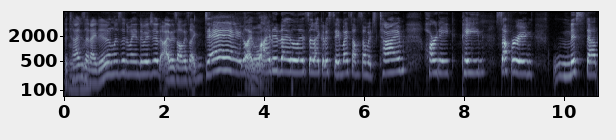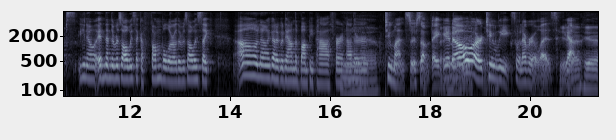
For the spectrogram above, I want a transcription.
The times mm-hmm. that I didn't listen to my intuition, I was always like, dang, like yeah. why didn't I listen? I could have saved myself so much time, heartache, pain, suffering, missteps, you know, and then there was always like a fumble or there was always like oh no, I got to go down the bumpy path for another yeah. two months or something, you know, or two yeah. weeks, whatever it was. Yeah, yeah, yeah.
